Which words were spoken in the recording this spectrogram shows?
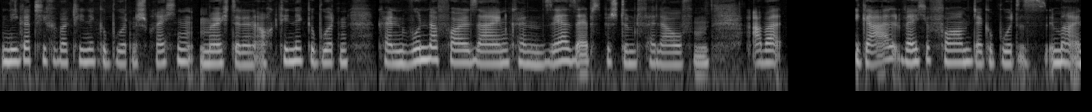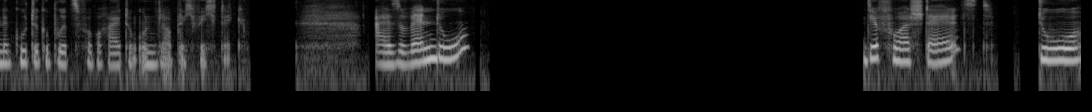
negativ über Klinikgeburten sprechen möchte, denn auch Klinikgeburten können wundervoll sein, können sehr selbstbestimmt verlaufen, aber egal welche Form der Geburt ist, ist immer eine gute Geburtsvorbereitung unglaublich wichtig. Also wenn du dir vorstellst, du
